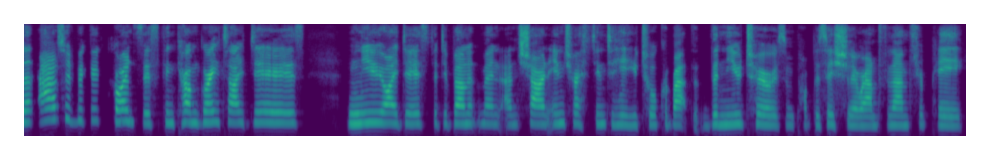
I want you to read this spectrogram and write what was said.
that out of a good crisis can come great ideas, new ideas for development. And Sharon, interesting to hear you talk about the, the new tourism proposition around philanthropy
